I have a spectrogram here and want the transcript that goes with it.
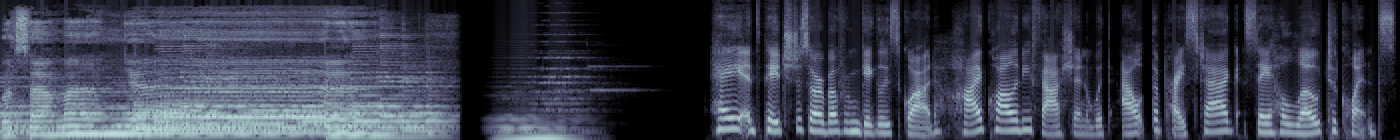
bersamanya Hey, it's Paige DeSorbo from Giggly Squad. High quality fashion without the price tag. Say hello to Quince.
